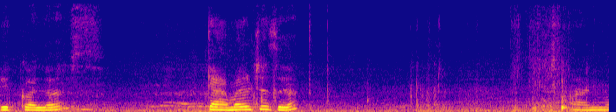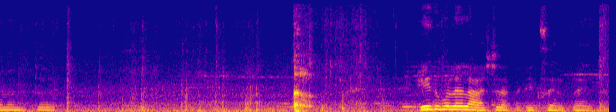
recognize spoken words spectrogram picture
हे कलर्स कॅमलचेच आहेत. आणि मग नंतर हे तुम्हाला लास्ट दाखवते एक सरप्राईज आहे.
